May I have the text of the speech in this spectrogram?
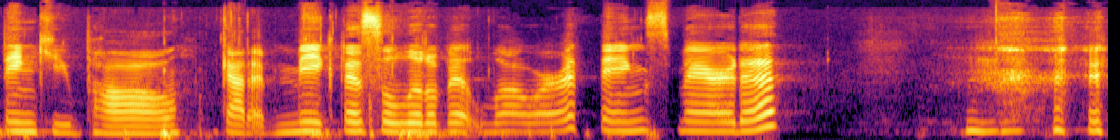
Thank you, Paul. Got to make this a little bit lower. Thanks, Meredith.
